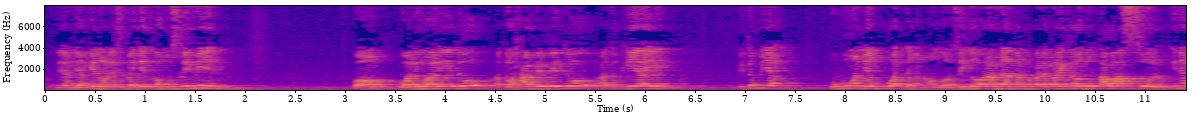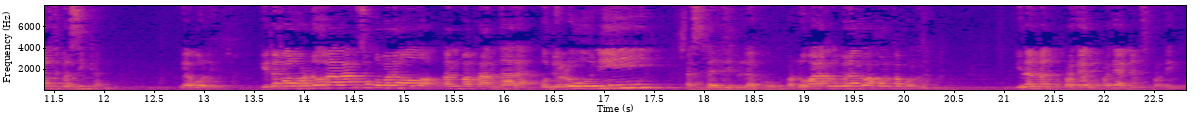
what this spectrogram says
Seperti yang diyakini oleh sebagian kaum muslimin. Bahwa wali-wali itu atau habib itu atau kiai itu punya hubungan yang kuat dengan Allah. Sehingga orang datang kepada mereka untuk tawassul. Ini harus dibersihkan. Nggak boleh. Kita kalau berdoa langsung kepada Allah tanpa perantara ud'uni astajib lakum. Berdoa kepada aku akan kabulkan hilangkan kepercayaan-kepercayaan yang seperti itu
